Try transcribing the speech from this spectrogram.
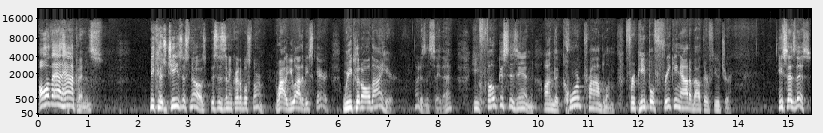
All that happens because Jesus knows this is an incredible storm. Wow, you ought to be scared. We could all die here. No, he doesn't say that. He focuses in on the core problem for people freaking out about their future. He says this,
